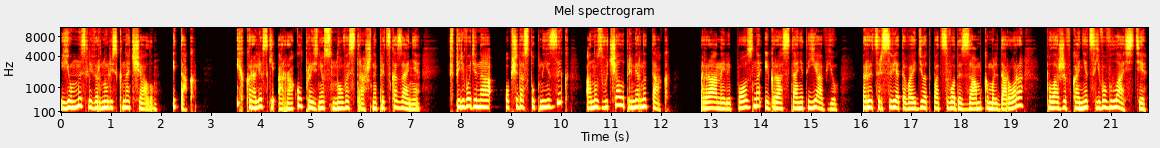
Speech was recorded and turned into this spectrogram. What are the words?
ее мысли вернулись к началу. Итак, их королевский оракул произнес новое страшное предсказание. В переводе на общедоступный язык оно звучало примерно так. «Рано или поздно игра станет явью. Рыцарь света войдет под своды замка Мальдорора, положив конец его власти.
